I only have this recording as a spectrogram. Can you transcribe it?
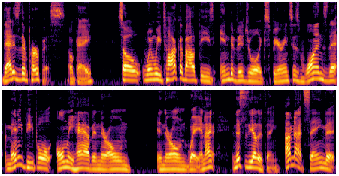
That is their purpose, okay? So when we talk about these individual experiences, ones that many people only have in their own in their own way. And I and this is the other thing. I'm not saying that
